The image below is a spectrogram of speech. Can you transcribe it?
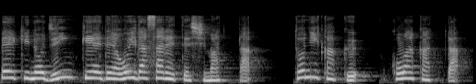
壁の陣形で追い出されてしまった。とにかく、怖かった。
